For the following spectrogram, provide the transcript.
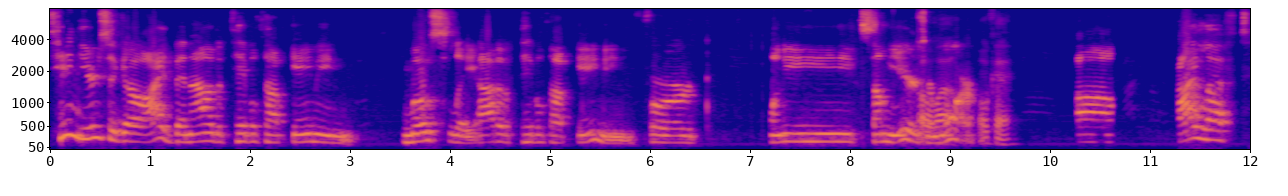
10 years ago, I had been out of tabletop gaming, mostly out of tabletop gaming for 20 some years Oh, or wow. more. Okay. Um, I left.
